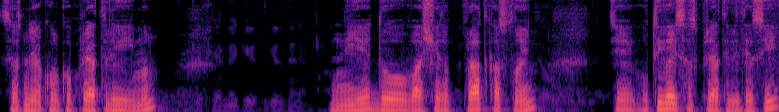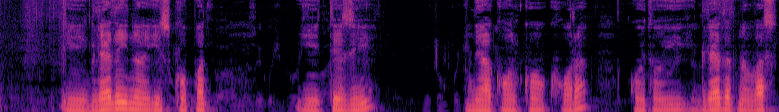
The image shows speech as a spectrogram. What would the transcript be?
с няколко приятели имам. Ние до вашия пратка стоим, че отивай с приятелите си и гледай на изкопът и тези няколко хора, които и гледат на вас,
